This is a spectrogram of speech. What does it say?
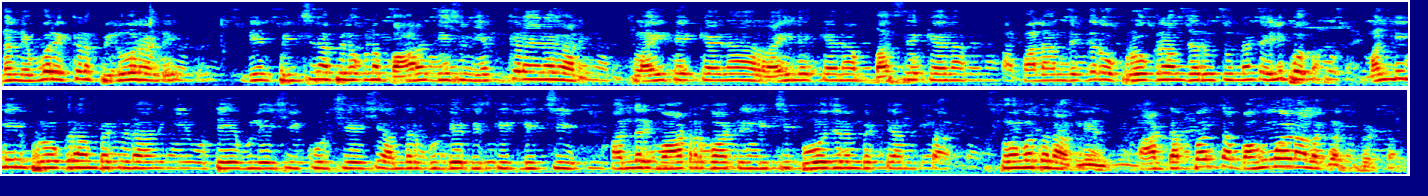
నన్ను ఎవరు ఎక్కడ పిలవరండి. నేను పిలిచినా పిలవకుండా భారతదేశం ఎక్కడైనా కానీ ఫ్లైట్ ఎక్కైనా రైలు ఎక్కైనా బస్ ఎక్కైనా పలానా దగ్గర ఒక ప్రోగ్రామ్ జరుగుతుందంటే వెళ్ళిపోతాం. మళ్ళీ నేను ప్రోగ్రామ్ పెట్టడానికి టేబుల్ వేసి కుర్చీ వేసి అందరు గుడ్డే బిస్కెట్లు ఇచ్చి అందరికి వాటర్ బాటిల్ ఇచ్చి భోజనం పెట్టి పెట్టేంత స్తోమత నాకు లేదు. ఆ డబ్బంతా బహుమానాలకు ఖర్చు పెడతాను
